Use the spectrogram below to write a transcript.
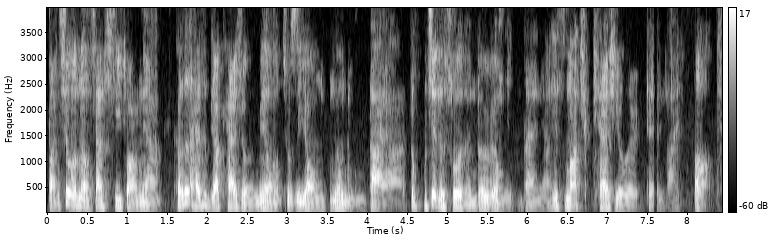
短袖的那种像西装那样，可是还是比较 casual，没有就是用用领带啊，就不见得所有人都用领带那样，it's much casualer than I thought。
